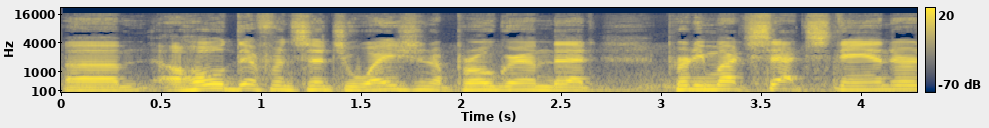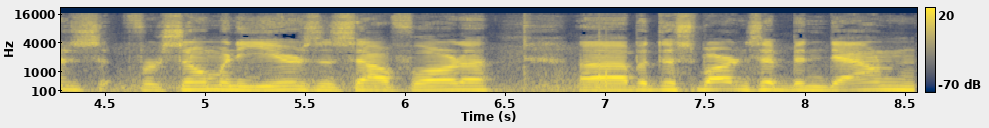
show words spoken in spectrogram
um, a whole different situation, a program that pretty much set standards for so many years in South Florida. Uh, but the Spartans have been down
